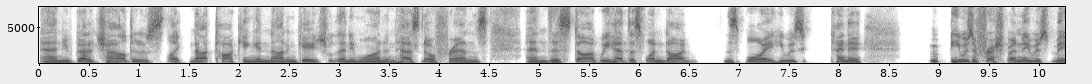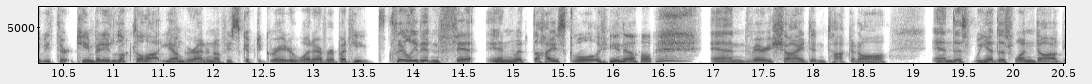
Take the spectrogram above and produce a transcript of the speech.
and you've got a child who's like not talking and not engaged with anyone and has no friends, and this dog, we had this one dog, this boy, he was kind of he was a freshman. He was maybe 13, but he looked a lot younger. I don't know if he skipped a grade or whatever, but he clearly didn't fit in with the high school, you know, and very shy, didn't talk at all. And this, we had this one dog,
